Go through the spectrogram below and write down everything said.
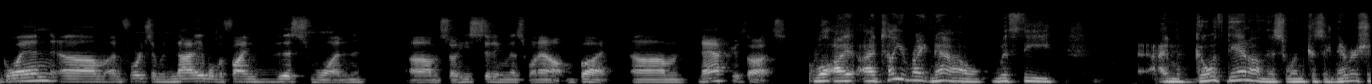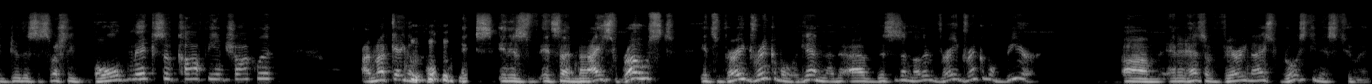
Glenn, um, unfortunately, was not able to find this one, um, so he's sitting this one out. But um, Knapp, your thoughts? Well, I, I tell you right now, with the, I'm gonna go with Dan on this one because they never should do this, especially bold mix of coffee and chocolate. I'm not getting a bold mix. It is, it's a nice roast. It's very drinkable. Again, uh, this is another very drinkable beer, um, and it has a very nice roastiness to it.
